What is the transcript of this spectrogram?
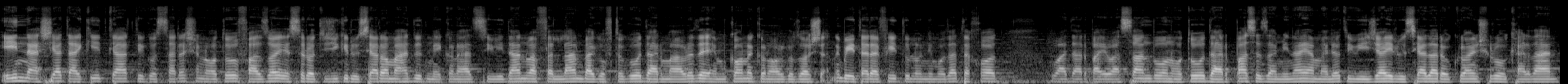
این نشریه تاکید کرد که گسترش ناتو فضای استراتژیک روسیه را محدود می کند سویدن و فنلند به گفتگو در مورد امکان کنار گذاشتن بیطرفی طولانی مدت خود و در پیوستن با ناتو در پس زمینه عملیات ویژه روسیه در اوکراین شروع کردند.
